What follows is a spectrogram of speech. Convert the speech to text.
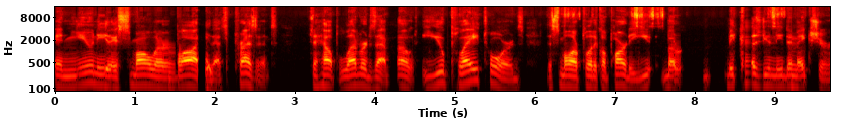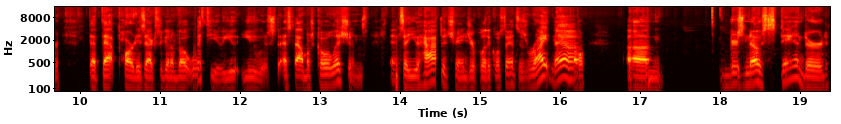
and you need a smaller body that's present to help leverage that vote, you play towards the smaller political party. You but because you need to make sure that that party is actually going to vote with you. You you establish coalitions, and so you have to change your political stances. Right now, um, there's no standard,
